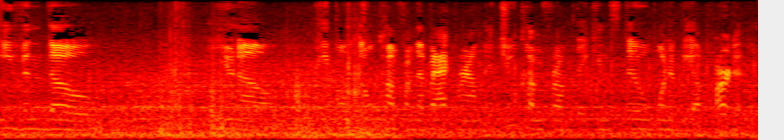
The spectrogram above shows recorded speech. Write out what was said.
even though you know people don't come from the background that you come from, they can still want to be a part of it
